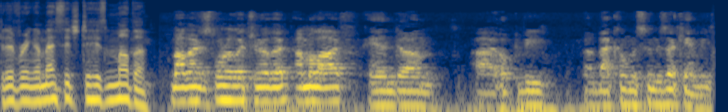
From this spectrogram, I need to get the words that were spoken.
delivering a message to his mother. Mom, I just want to let you know that I'm alive and um, I hope to be uh, back home as soon as I can be.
